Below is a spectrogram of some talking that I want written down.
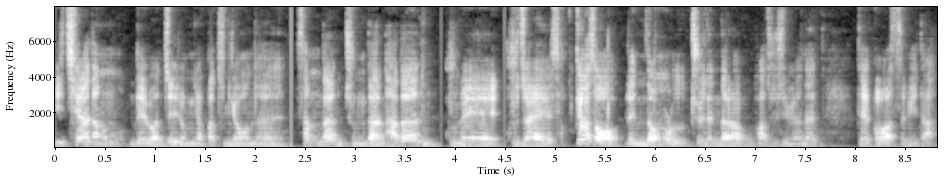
이 최하단 네 번째 영역 같은 경우는 상단, 중단, 하단 구매 구자에 섞여서 랜덤으로 노출된다라고 봐주시면 될 것 같습니다.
